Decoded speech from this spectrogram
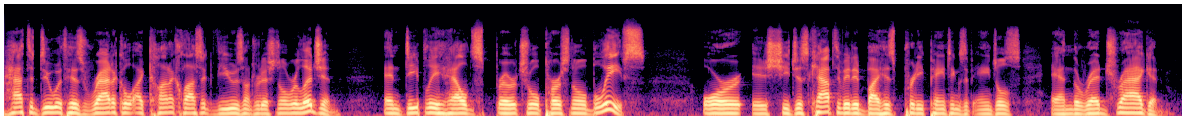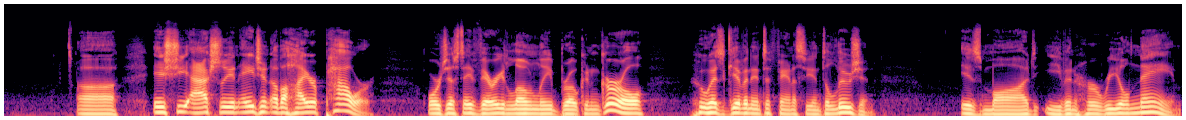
have to do with his radical iconoclastic views on traditional religion and deeply held spiritual personal beliefs? Or is she just captivated by his pretty paintings of angels and the red dragon? Uh, is she actually an agent of a higher power or just a very lonely, broken girl who has given into fantasy and delusion? Is Maud even her real name?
